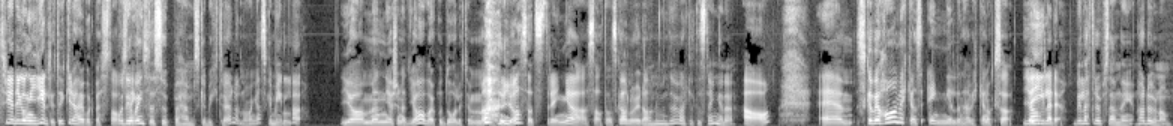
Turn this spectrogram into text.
Tredje gången gillt. Jag tycker det här är vårt bästa Och avsnitt. det var inte superhemska bikter heller, de var ganska milda. Ja, men jag känner att jag har varit på dåligt humör. Jag har satt stränga satanskalor idag. Mm, men du har varit lite strängare. Ja. Um, ska vi ha en veckans ängel den här veckan också? Jag gillar det. Vi lättar upp stämningen. Har du någon?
